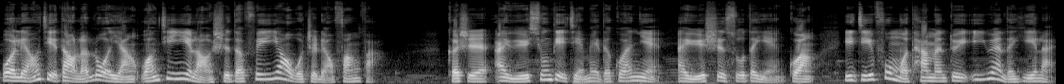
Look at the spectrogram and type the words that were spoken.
我了解到了洛阳王进义老师的非药物治疗方法。可是，碍于兄弟姐妹的观念，碍于世俗的眼光，以及父母他们对医院的依赖，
